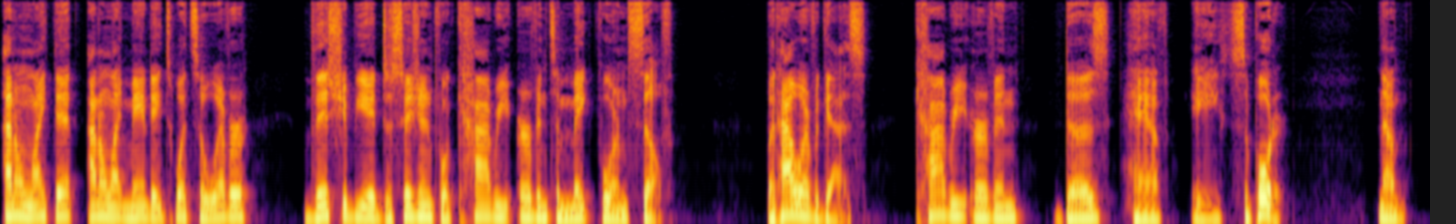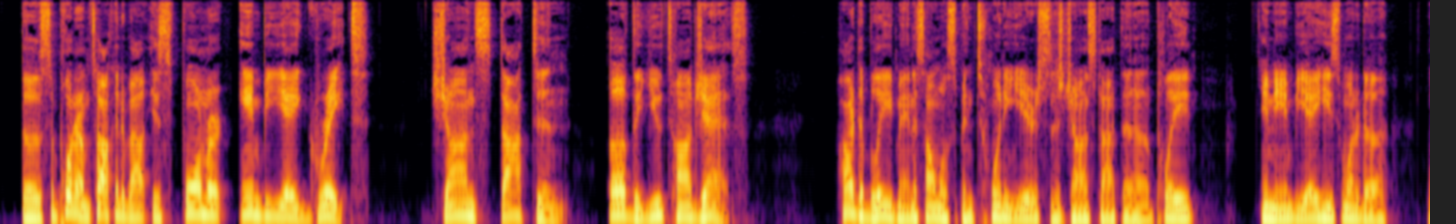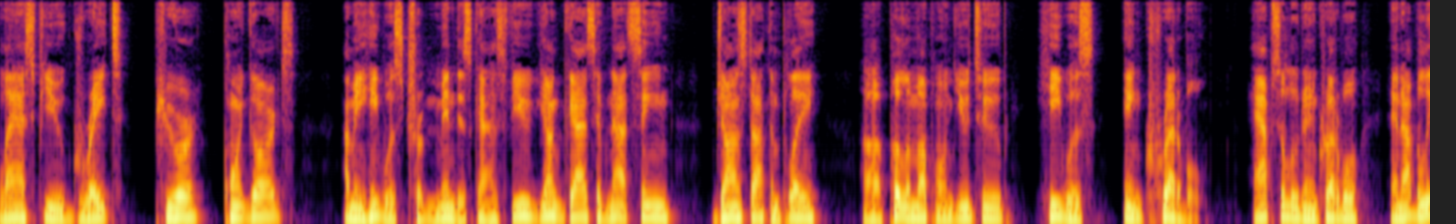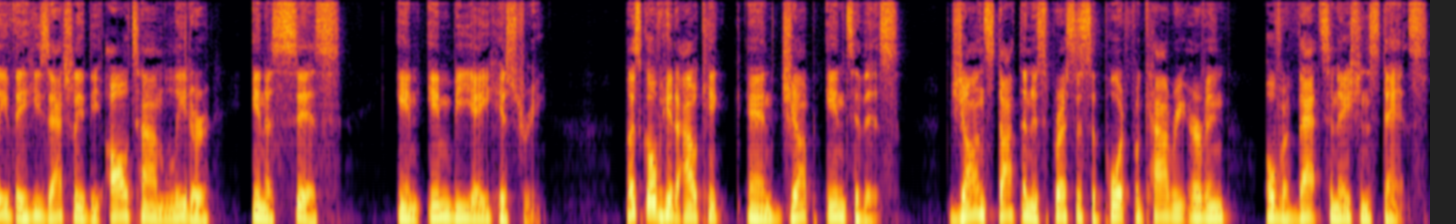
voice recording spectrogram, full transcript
I don't like that. I don't like mandates whatsoever. This should be a decision for Kyrie Irving to make for himself. But however, guys, Kyrie Irving does have a supporter. Now, the supporter I'm talking about is former NBA great John Stockton of the Utah Jazz. Hard to believe, man. It's almost been 20 years since John Stockton uh, played in the NBA. He's one of the last few great pure point guards. I mean, he was tremendous, guys. If you young guys have not seen John Stockton play, uh, pull him up on YouTube. He was incredible, absolutely incredible. And I believe that he's actually the all time leader in assists in NBA history. Let's go over here to Outkick and jump into this. John Stockton expresses support for Kyrie Irving over vaccination stance.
